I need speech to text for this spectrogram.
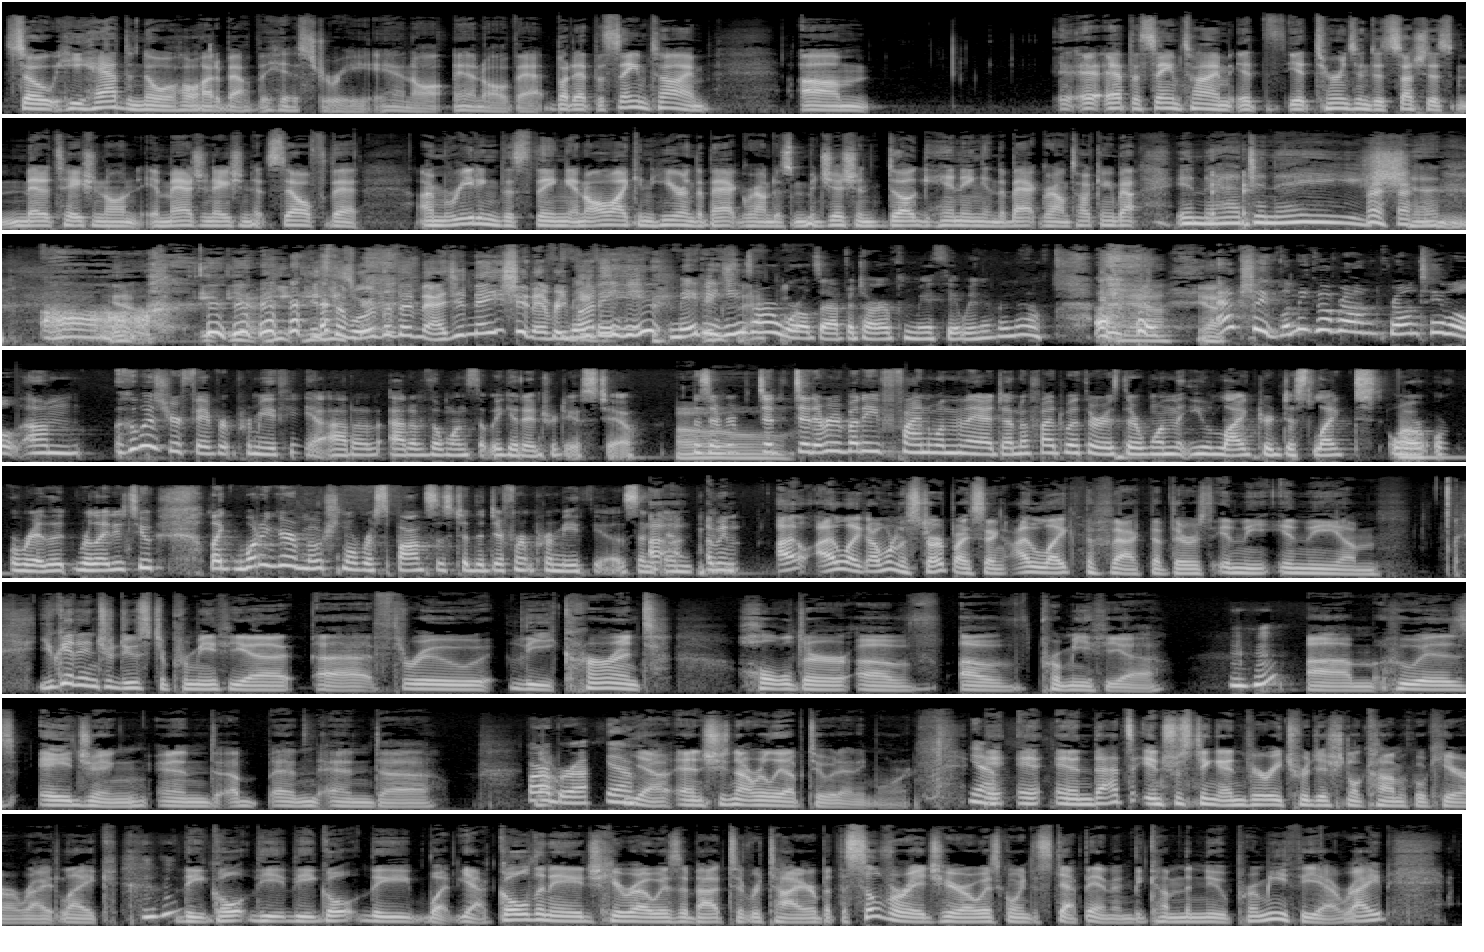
So he had to know a whole lot about the history and all and all that. But at the same time, um, at the same time, it it turns into such this meditation on imagination itself that I'm reading this thing and all I can hear in the background is magician Doug Henning in the background talking about imagination. oh, It's the world of imagination, everybody. Maybe he, maybe he's our world's avatar of Promethea. We never know. Yeah, yeah. Actually, let me go around round table. Um, who is your favorite Promethea out of out of the ones that we get introduced to? Every, Oh. did, did everybody find one that they identified with, or is there one that you liked or disliked or, or, or rela- related to? Like, what are your emotional responses to the different Prometheas? And, and I mean, I, I like. I want to start by saying I like the fact that there's in the in the um, you get introduced to Promethea uh, through the current holder of of Promethea, um, who is aging and uh, and and uh, Barbara, yeah, yeah, and she's not really up to it anymore. Yeah. and, and that's interesting and very traditional comic book hero, right? Like the gold, the the gold, the what? Yeah, golden age hero is about to retire, but the silver age hero is going to step in and become the new Promethea, right?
